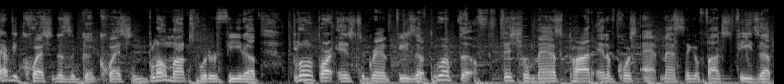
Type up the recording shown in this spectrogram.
Every question is a good question. Blow my Twitter feed up, blow up our Instagram feeds up, blow up the official Masked Pod and of course at Masked Singer Fox feeds up.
